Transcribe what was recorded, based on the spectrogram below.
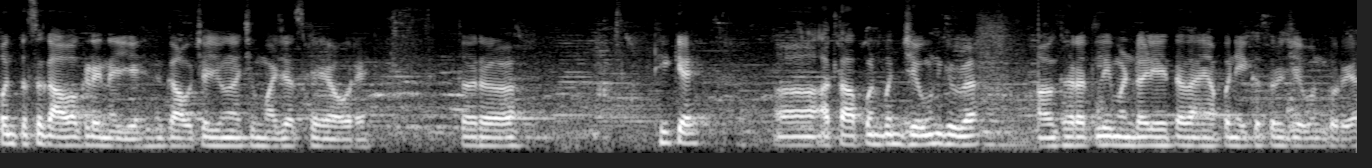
पण तसं गावाकडे नाही आहे गावच्या जीवनाची मजाच काही यावर आहे. तर ठीक आहे. आता आपण पण जेवून घेऊया. घरातली मंडळी येतात आणि आपण एकत्र जेवण करूया.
